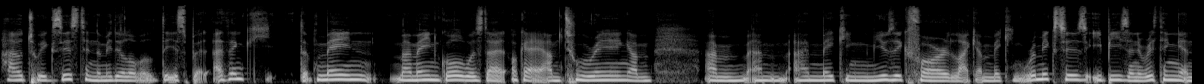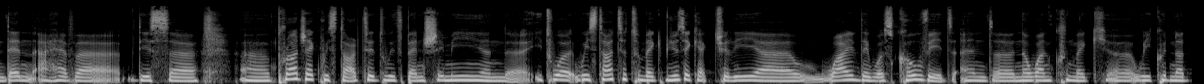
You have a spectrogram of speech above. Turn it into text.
how to exist in the middle of all this. But I think the main my main goal was that okay, I'm touring, I'm I'm I'm I'm making music for like I'm making remixes, EPs, and everything. And then I have uh, this uh, uh, project we started with Ben Shemie, and uh, it was we started to make music actually uh, while there was COVID, and uh, no one could make we could not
